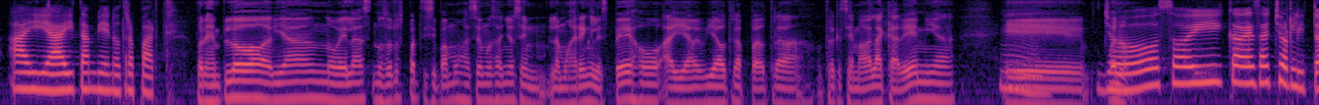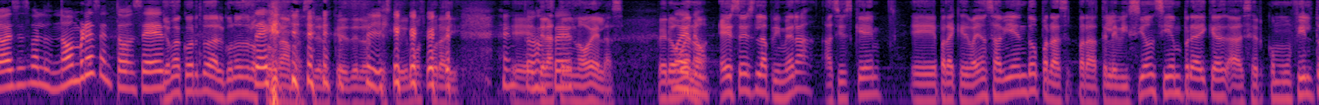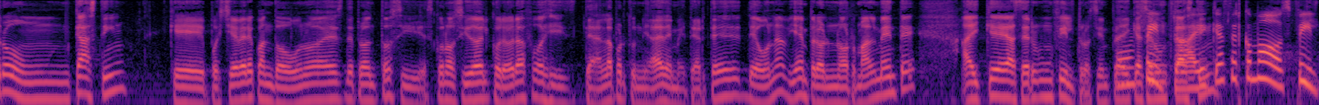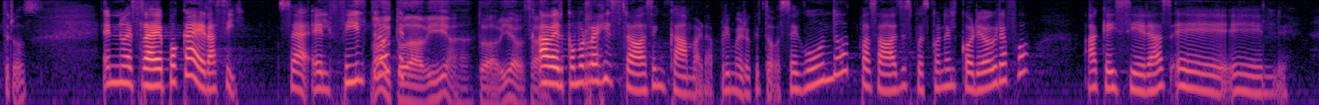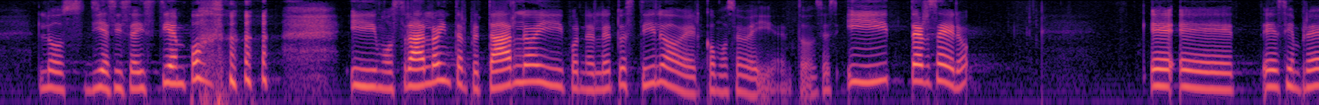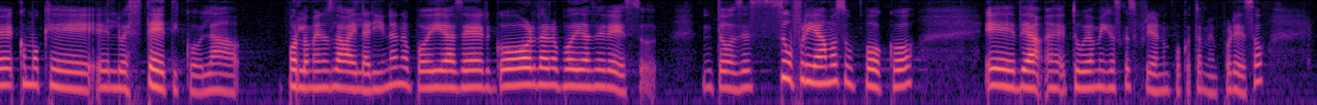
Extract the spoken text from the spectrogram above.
ahí hay también otra parte. Por ejemplo, había novelas, nosotros participamos hace unos años en La Mujer en el Espejo, ahí había otra, otra, otra que se llamaba La Academia. Mm. Eh, yo soy cabeza chorlito a veces para los nombres, entonces... Yo me acuerdo de algunos de los programas de los que, de los que estuvimos por ahí, eh, de las telenovelas. Pero bueno. esa es la primera, así es que eh, para que vayan sabiendo, para, para televisión siempre hay que hacer como un filtro, un casting que pues chévere cuando uno es de pronto, si es conocido el coreógrafo y te dan la oportunidad de meterte de una, bien, pero normalmente hay que hacer un filtro, siempre hay que hacer un casting. Hay que hacer como dos filtros. En nuestra época era así. O sea, el filtro. No, y todavía, todavía. a ver cómo registrabas en cámara, primero que todo. Segundo, pasabas después con el coreógrafo a que hicieras eh, los 16 tiempos y mostrarlo, interpretarlo y ponerle tu estilo a ver cómo se veía. Entonces, y tercero, eh, eh, siempre como que lo estético, la, por lo menos la bailarina no podía ser gorda, no podía hacer eso. Entonces sufríamos un poco, de, tuve amigas que sufrían un poco también por eso,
